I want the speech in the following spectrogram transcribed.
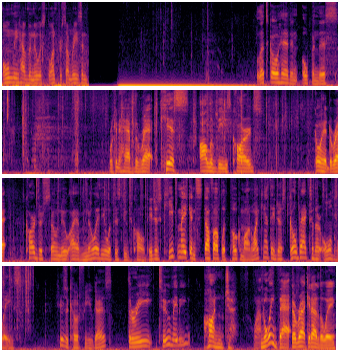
Only have the newest one for some reason. Let's go ahead and open this. We're gonna have the rat kiss all of these cards. Go ahead, the rat. Cards are so new, I have no idea what this dude's called. They just keep making stuff up with Pokemon. Why can't they just go back to their old ways? Here's a code for you guys. Three, two, maybe? Hunj. Wow. Noibat. The rat, get out of the way.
